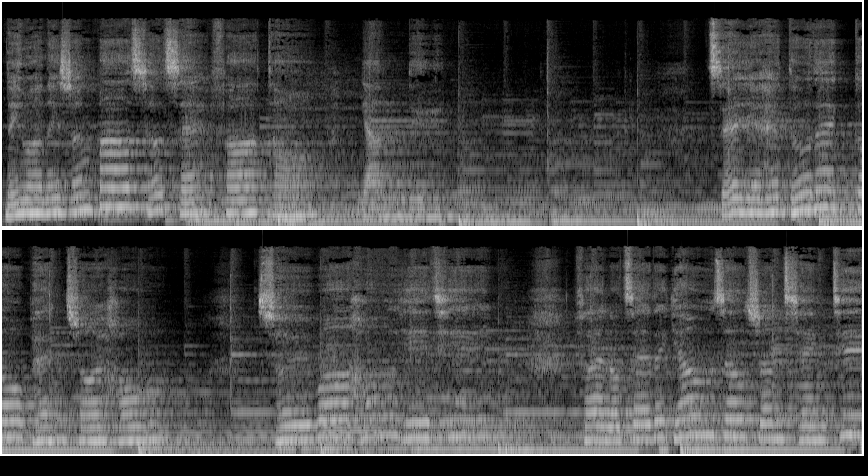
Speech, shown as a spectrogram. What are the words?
你话你想包走这花朵眼乱，这夜吃到的糕饼再好，谁话可以甜？快乐借的有就尽情甜，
